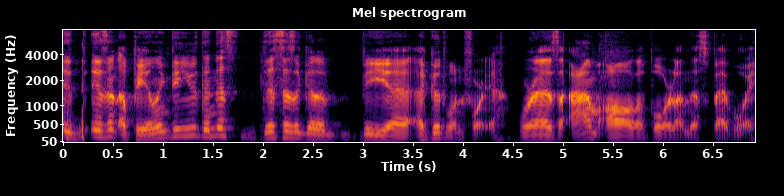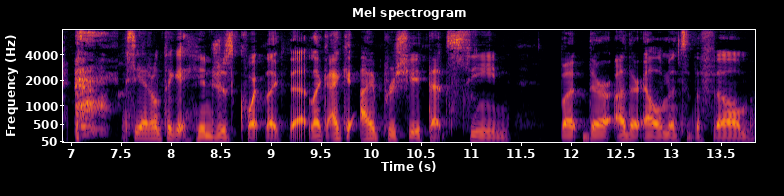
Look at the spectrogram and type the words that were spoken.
it isn't appealing to you, then this this isn't going to be a, a, good one for you. Whereas I'm all aboard on this bad boy. See, I don't think it hinges quite like that. Like I, I appreciate that scene, but there are other elements of the film,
